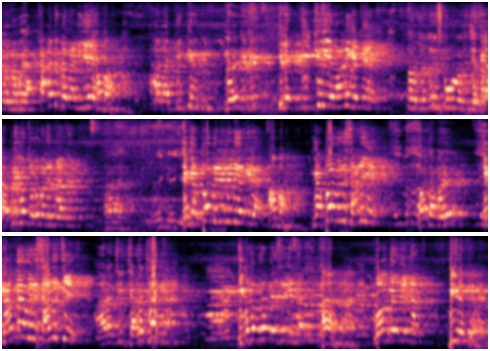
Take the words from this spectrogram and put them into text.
வெளில போயா. காட்டு பேரா நீ. ஆமா. ஆனா கிக்கு? நெருக்கடி இல்ல கிக்கிரியலான்னு கேட்டேன். ஒரு வந்துச்சு இல்ல அப்படியும் சொல்ல மாட்டேன் நானு. எங்க அப்பா பேர் என்னன்னு கேட்கல. ஆமா. எங்க அப்பா பேரு கோத்தா எங்க சடைச்சு அடைச்சி சடச்சு இவ்வளவுதான் பேசுறீங்க. உன் பேரு என்ன? வீரக்கேவன்.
